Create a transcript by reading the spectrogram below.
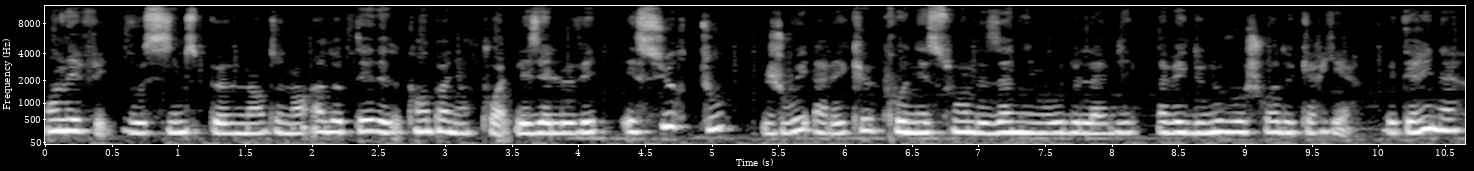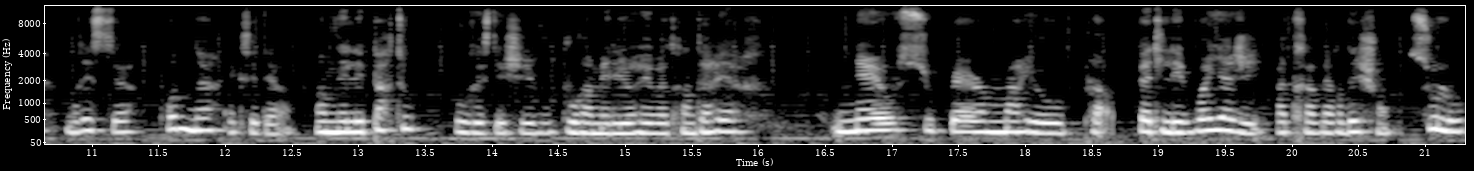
En effet, vos Sims peuvent maintenant adopter des compagnons poils, les élever et surtout jouer avec eux. Prenez soin des animaux de la ville avec de nouveaux choix de carrière. Vétérinaire, dresseur, promeneur, etc. Emmenez-les partout ou restez chez vous pour améliorer votre intérieur. Neo Super Mario Plus. Faites-les voyager à travers des champs, sous l'eau,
